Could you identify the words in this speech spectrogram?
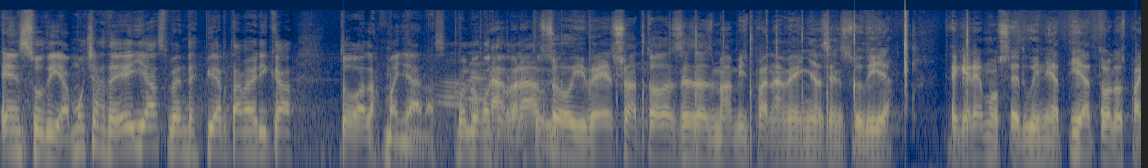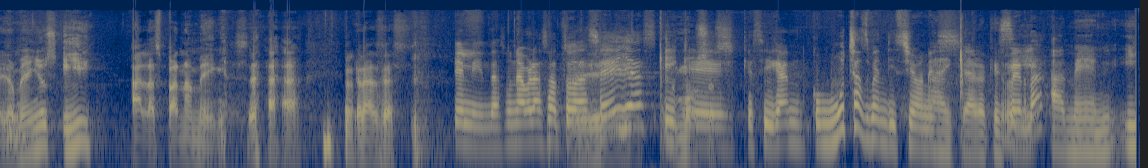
en su día. Muchas de ellas ven Despierta América todas las mañanas. Vuelvo Abrazo y beso a todas esas mamis panameñas en su día. Te queremos, Edwin, y a ti, a todos los panameños y a las panameñas. Gracias. Qué lindas. Un abrazo a todas Sí, ellas y que, que sigan con muchas bendiciones. Ay, claro que sí. ¿Verdad? Amén. Y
